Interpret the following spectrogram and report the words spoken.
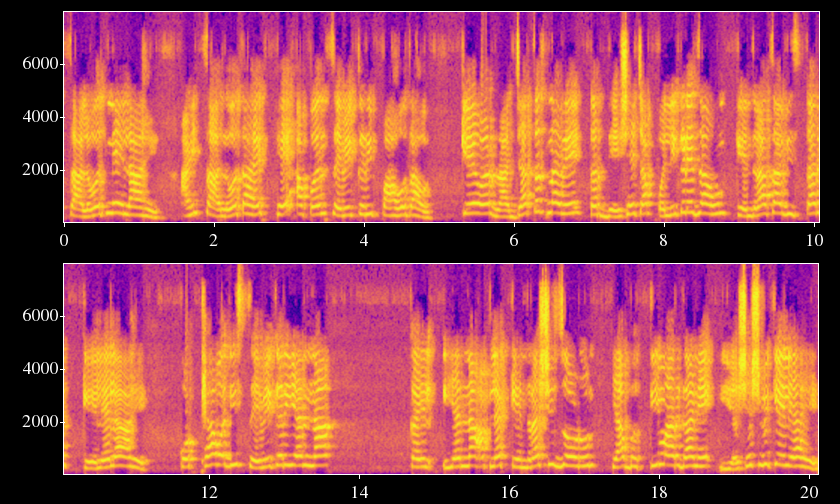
चालवत नेला आहे. आणि चालवत आहेत हे आपण सेवेकरी पाहत आहोत. केवळ राज्यातच नव्हे तर देशाच्या पलीकडे जाऊन केंद्राचा विस्तार केलेला आहे. कोठ्यावधी सेवेकरी यांना कै यांना आपल्या केंद्राशी जोडून या भक्ती मार्गाने यशस्वी केले आहे.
